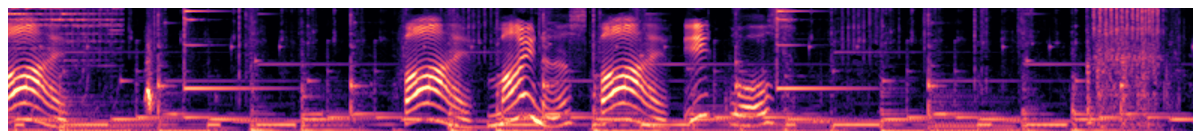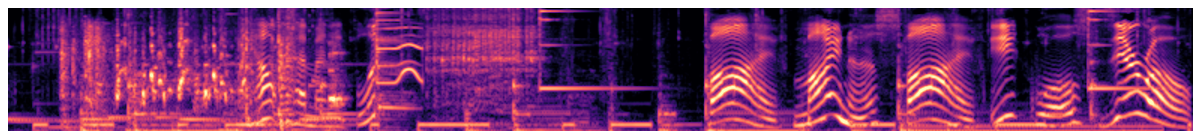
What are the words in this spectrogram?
5. 5 minus 5 equals... Count how many blue... 5 minus 5 equals 0.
